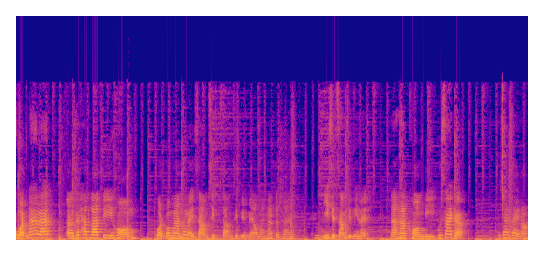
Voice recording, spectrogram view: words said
ขวดหน้ารัดเอ่อกระทัดราตรีหอม ขวดประมาณเท่าไหร่30 30 ml มั้งน่าจะใช่20 30นี่แหละนะฮักหอมดี ผู้ชายกับ ผู้ชายใจเนาะ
